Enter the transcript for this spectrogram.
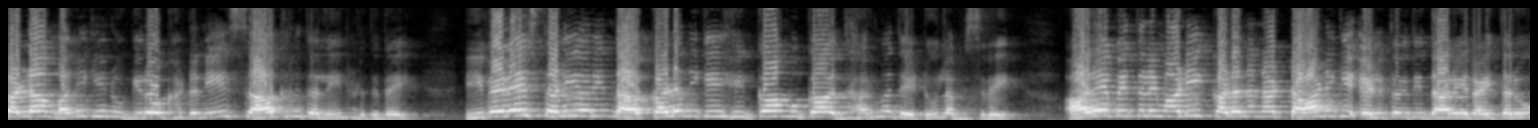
ಕಳ್ಳ ಮನೆಗೆ ನುಗ್ಗಿರೋ ಘಟನೆ ಸಾಗರದಲ್ಲಿ ನಡೆದಿದೆ. ಈ ವೇಳೆ ಸ್ಥಳೀಯರಿಂದ ಕಳ್ಳನಿಗೆ ಹಿಗ್ಗಾಮುಗ್ಗ ಧರ್ಮದೇಟು ಲಭಿಸಿವೆ. ಅರೆ ಬೆತ್ತಲೆ ಮಾಡಿ ಕಳ್ಳನನ್ನ ಠಾಣೆಗೆ ಎಳೆದೊಯ್ದಿದ್ದಾರೆ ರೈತರು.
